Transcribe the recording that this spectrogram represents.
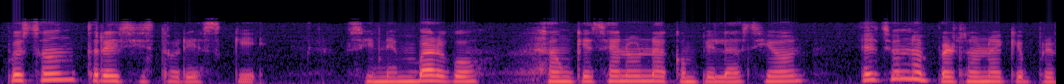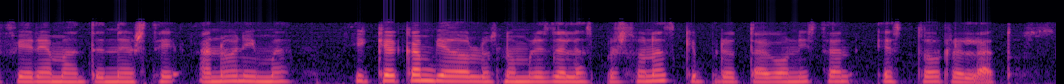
pues son tres historias que, sin embargo, aunque sean una compilación, es de una persona que prefiere mantenerse anónima y que ha cambiado los nombres de las personas que protagonizan estos relatos.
